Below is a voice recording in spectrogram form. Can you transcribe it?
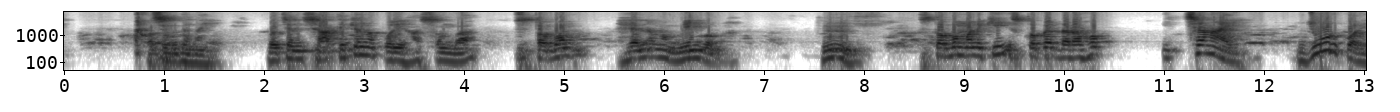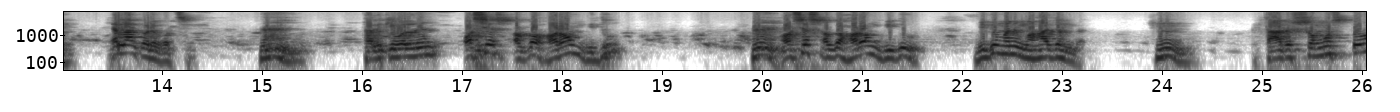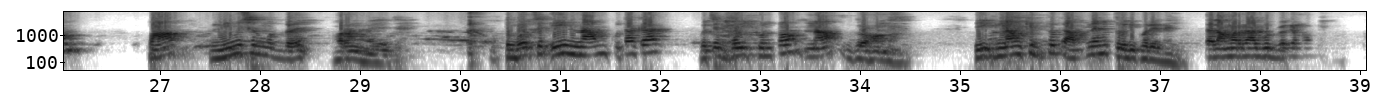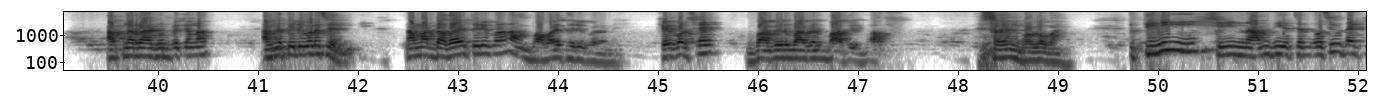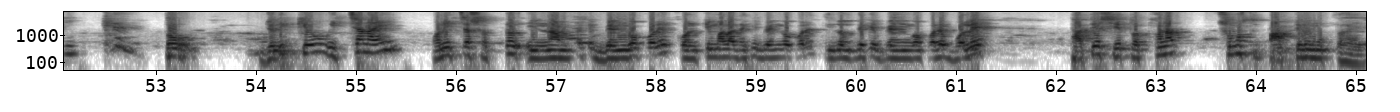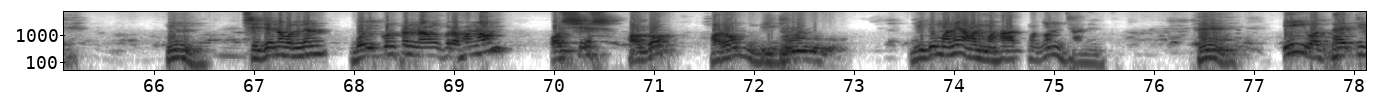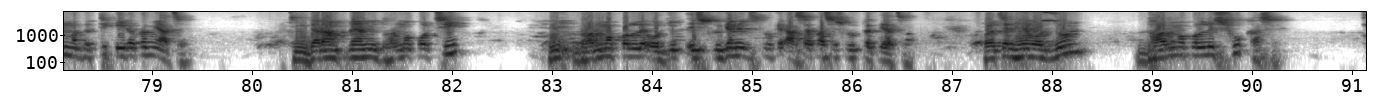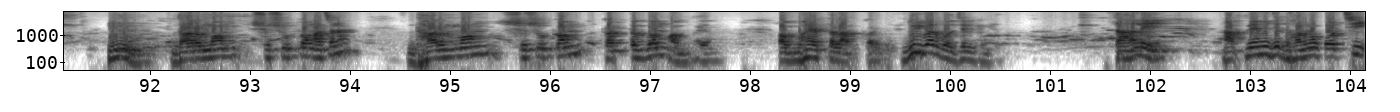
অসুবিধা নাই। বলছেন সাথে কেন পরিহাসম বা স্তবম হেলম মেঙ্গমা। হম, স্তবম মানে কি? স্তবের দ্বারা হোক ইচ্ছা নাই, জোর করে এলা করে করছে হ্যাঁ তাহলে কি বললেন? অশেষ অগহরম বিধু হ্যাঁ অশেষ অগহরম বিদু। বিদু মানে মহাজনরা। হুম, তার সমস্ত পাপ নিমেষের মধ্যে হরণ হয়ে যায়। তো বলছে, এই নাম কোথাকার? বলছে, বৈকুণ্ঠ নাম গ্রহণ এই নাম কিন্তু আপনি আমি তৈরি করে নাই। তাহলে আমার রাগ উঠবে কেন? আপনার রাগ উঠবে কেন? আপনি তৈরি করেছেন? আমার দাদাই তৈরি করেন, আমার বাবাই তৈরি করে নাই কে করছে? বাবের বাবের বাবের বাপ। স্বয়ং ভগবান। তিনি সেই নাম দিয়েছেন, অসুবিধা কি? তো যদি কেউ ইচ্ছা নাই, অনিচ্ছা সত্ত্বেও এই নামটাকে ব্যঙ্গ করে কন্টিমালা দেখে ব্যঙ্গ করে, তিলক দেখে ব্যঙ্গ করে বলে, তাতে সে তৎক্ষণাৎ সমস্ত পাপ থেকে মুক্ত হয়ে যায়। হম, সেই জন্য বললেন, বৈকুণ্ঠ নাম গ্রহণম অশেষ হগ হরম বিদু। বিদু মানে আমার মহাত্মাগণ জানেন। হ্যাঁ এই অধ্যায়টির মধ্যে ঠিক এইরকমই আছে। যারা আপনি আমি ধর্ম করছি হ্যাঁ, ধর্ম করলে অর্জুন এই জ্ঞানের শ্লোকে আশেপাশে শ্লোকটাতে আছে বলছেন হে অর্জুন ধর্ম করলে সুখ আসে। হম ধর্মম সুসুকম আছে না? ধর্মম সুসুকম কর্তব্যম অভ্যয়ম অভ্যয়ত্ব লাভ করবে। দুইবার বলছেন কিন্তু। তাহলে আপনি আমি যে ধর্ম করছি,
